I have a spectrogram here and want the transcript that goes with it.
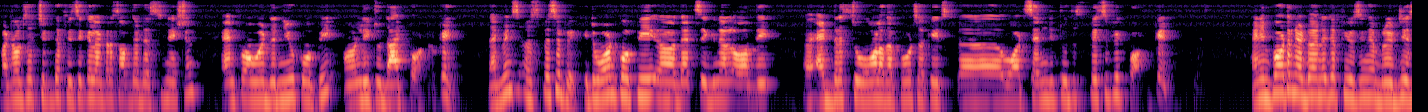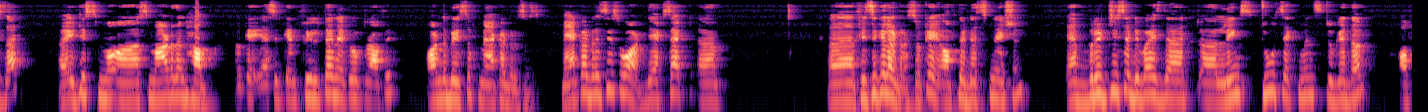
but also check the physical address of the destination and forward the new copy only to that port okay? That means uh, specific. It won't copy that signal or the address to all other ports okay? It's what send it to the specific port okay an important advantage of using a bridge is that uh, it is uh, smarter than hub okay as it can filter network traffic on the basis of MAC addresses. MAC address is what? The exact uh, uh, physical address okay of the destination. A bridge is a device that uh, links two segments together of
